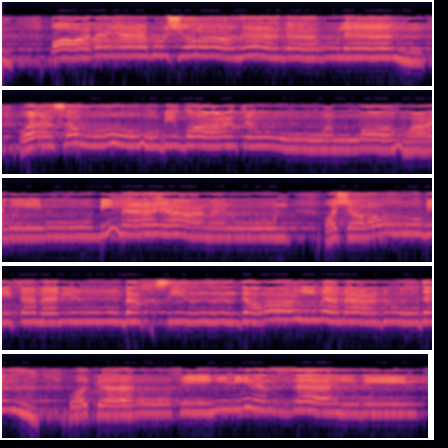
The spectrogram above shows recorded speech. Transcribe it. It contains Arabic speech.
قال يا بشرى هذا غلام وأسروه بضاعة والله عليم بما يعملون. وَشَرَوْهُ بِثَمَنٍ بَخْسٍ دَرَاهِمَ مَعْدُودَةٍ. وَكَانُوا فِيهِ مِنَ الزَّاهِدِينَ.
